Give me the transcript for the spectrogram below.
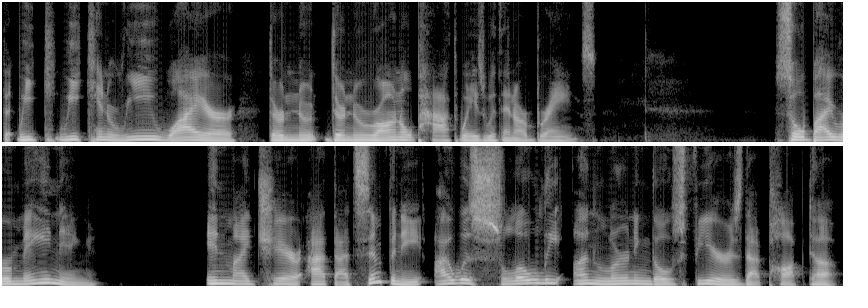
that we we can rewire their their neuronal pathways within our brains. So by remaining in my chair at that symphony, I was slowly unlearning those fears that popped up.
